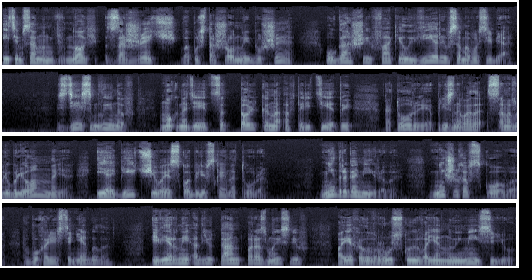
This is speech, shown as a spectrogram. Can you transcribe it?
и тем самым вновь зажечь в опустошенной душе угасший факел веры в самого себя. Здесь Млынов мог надеяться только на авторитеты, которые признавала самовлюбленная и обидчивая скобелевская натура. Ни Драгомирова, ни Шаховского в Бухаресте не было, и верный адъютант, поразмыслив, поехал в русскую военную миссию,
